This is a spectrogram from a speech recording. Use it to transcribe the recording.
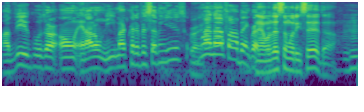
my vehicles are owned, and I don't need my credit for seven years, Right. why not file bankruptcy? Now, well, listen what he said though. Mm-hmm.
